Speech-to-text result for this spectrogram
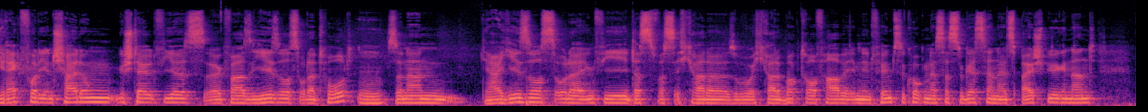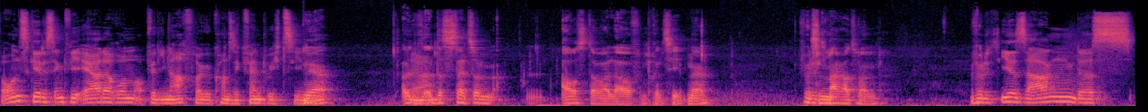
direkt vor die Entscheidung gestellt wirst, äh, quasi Jesus oder Tod, Mhm. sondern ja, Jesus oder irgendwie das, was ich gerade, so wo ich gerade Bock drauf habe, eben den Film zu gucken, das hast du gestern als Beispiel genannt. Bei uns geht es irgendwie eher darum, ob wir die Nachfolge konsequent durchziehen. Ja. Und Ja. das ist halt so ein Ausdauerlauf im Prinzip, ne? Das ist Würdet, ein ihr, Marathon. würdet ihr sagen, dass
